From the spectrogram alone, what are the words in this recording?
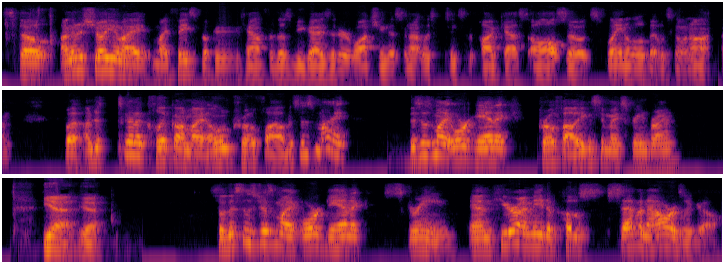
So I'm gonna show you my my Facebook account for those of you guys that are watching this and not listening to the podcast. I'll also explain a little bit what's going on. But I'm just gonna click on my own profile. This is my this is my organic profile. You can see my screen, Brian. yeah. Yeah. So this is just my organic screen. And here I made a post seven hours ago.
